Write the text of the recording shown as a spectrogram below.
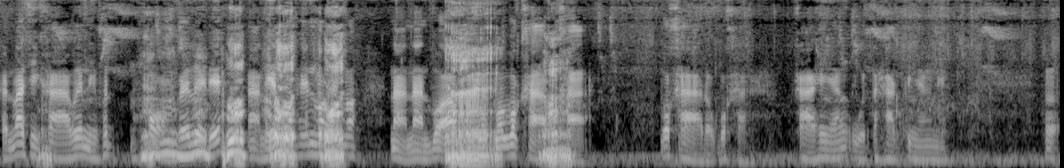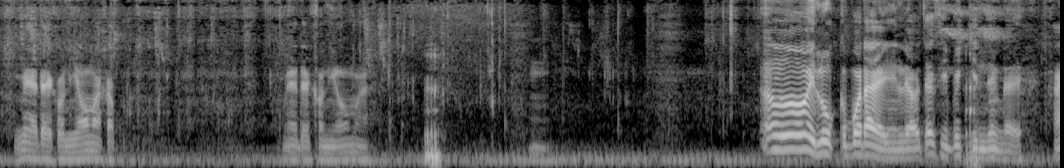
คันว่าสิขาเพิ่นนี่เพิ่นห้องไปเลยเด้น่นเห็นบ่เห็นบ่เห็นบ่น่นนั่นบ่เอาบ่บ่ขาบ่ขาบ่ขาดอกบ่ขาขาให้ยังอูดตะหักเป็นยังนี่เออแม่ได้ข้าวเหนียวมาครับ แม่ได้ข้าวเหนียวมาอืมเอ้ยลูกก็บ่ได้แล้วจักสิไปกินจังไดหา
